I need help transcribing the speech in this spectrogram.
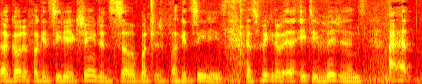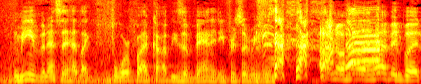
uh, go to fucking CD Exchange and sell a bunch of fucking CDs. And speaking of uh, 18 Visions, I had me and Vanessa had like four or five copies of Vanity for some reason. I don't know how that happened, but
